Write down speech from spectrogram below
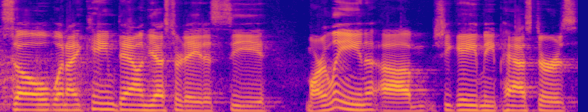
so when I came down yesterday to see Marlene, um, she gave me pastor's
